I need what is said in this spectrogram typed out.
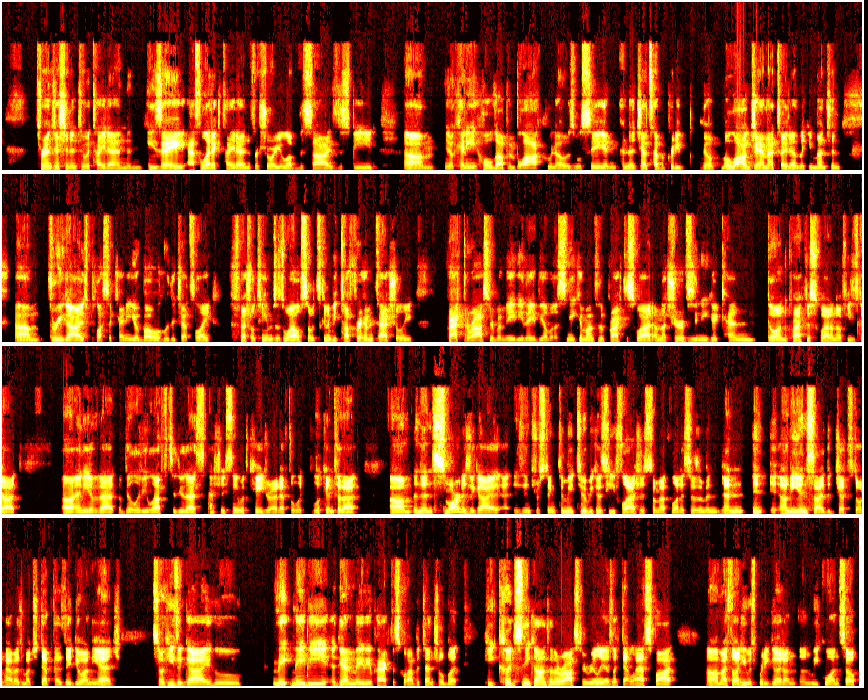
transition into a tight end and he's a athletic tight end for sure you love the size the speed um, you know, can he hold up and block? Who knows? We'll see. And, and the Jets have a pretty, you know, a log jam at tight end, like you mentioned. Um, three guys plus a Kenny Yeboah, who the Jets like, special teams as well. So it's going to be tough for him to actually crack the roster, but maybe they'd be able to sneak him onto the practice squad. I'm not sure if Zuniga can go on the practice squad. I don't know if he's got uh, any of that ability left to do that. Actually, same with Cager. I'd have to look look into that. Um, and then Smart as a guy is interesting to me too because he flashes some athleticism and and in, on the inside the Jets don't have as much depth as they do on the edge. So he's a guy who may, maybe again maybe a practice squad potential, but he could sneak onto the roster really as like that last spot. Um, I thought he was pretty good on, on week one. So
